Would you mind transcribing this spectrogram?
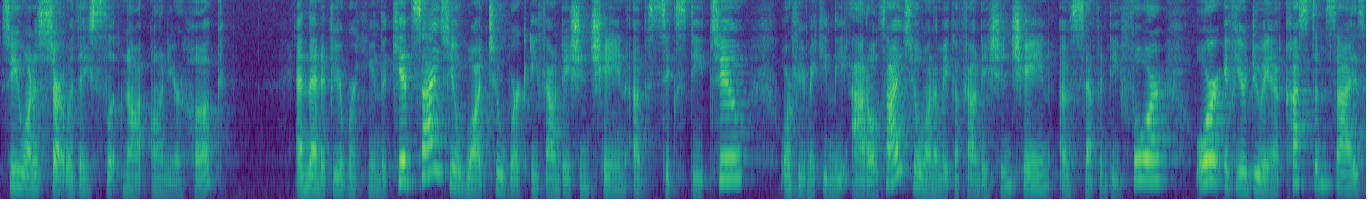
So you want to start with a slip knot on your hook. And then if you're working the kid size, you'll want to work a foundation chain of 62. Or if you're making the adult size, you'll want to make a foundation chain of 74. Or if you're doing a custom size,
